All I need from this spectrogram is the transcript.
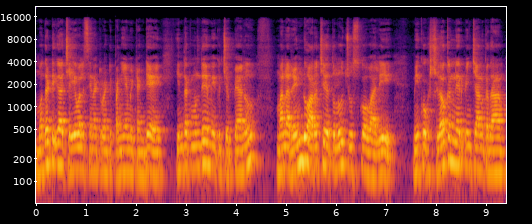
మొదటిగా చేయవలసినటువంటి పని ఏమిటంటే ఇంతకుముందే మీకు చెప్పాను మన రెండు అరచేతులు చూసుకోవాలి. మీకు ఒక శ్లోకం నేర్పించాను కదా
